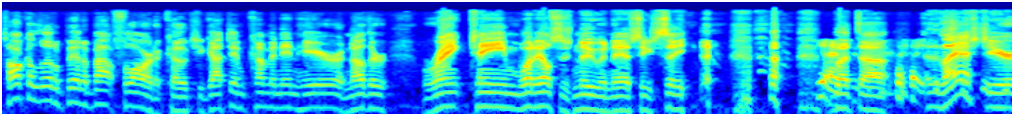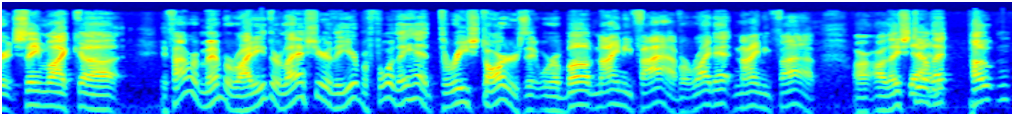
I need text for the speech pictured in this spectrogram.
Talk a little bit about Florida, Coach. You got them coming in here, another ranked team. What else is new in the SEC? yeah, but uh, last year it seemed like, uh, if I remember right, either last year or the year before, they had three starters that were above 95 or right at 95. Are, are they still Yeah. that potent?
